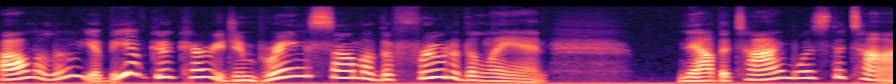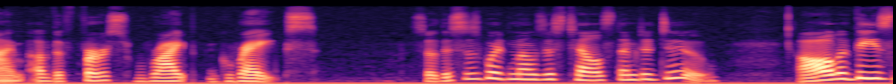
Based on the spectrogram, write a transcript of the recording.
Hallelujah. Be of good courage and bring some of the fruit of the land. Now, the time was the time of the first ripe grapes. So, this is what Moses tells them to do all of these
